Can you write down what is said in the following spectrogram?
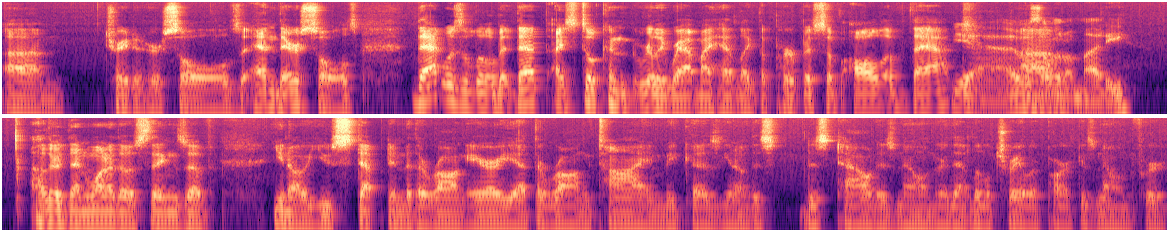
Um, traded her souls and their souls. That was a little bit that I still couldn't really wrap my head like the purpose of all of that. Yeah, it was um, a little muddy other than one of those things of you know you stepped into the wrong area at the wrong time because you know this this town is known or that little trailer park is known for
